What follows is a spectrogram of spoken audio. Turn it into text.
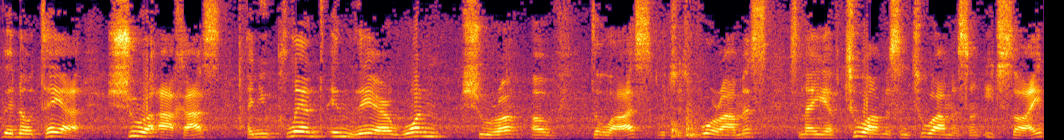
Venotea shura achas, and you plant in there one shura of delas, which is four amas. So now you have two amas and two amas on each side.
